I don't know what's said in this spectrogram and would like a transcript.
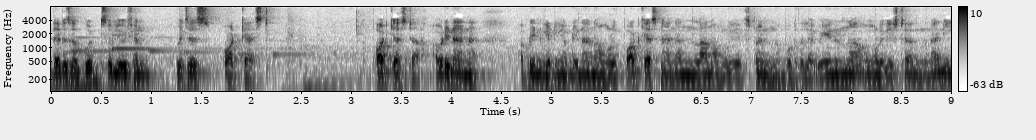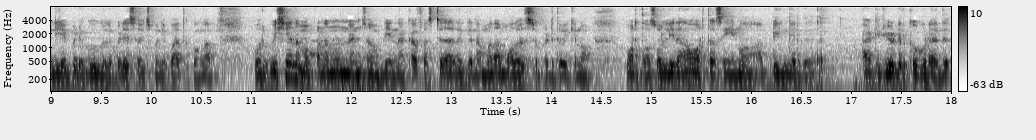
there is a good solution which is podcast பாட்காஸ்ட்டா அப்படின்னா என்ன? அப்படின்னு கேட்டிங்க அப்படின்னா நான் உங்களுக்கு பாட்காஸ்ட்னா என்னென்னலாம் நான் உங்களுக்கு எக்ஸ்பிளைன் பண்ண போகிறதில்ல வேணும்னா உங்களுக்கு இஷ்டம் இருந்ததுன்னா நீங்களே போய்ட்டு கூகுளில் போய்ட்டு சர்ச் பண்ணி பார்த்துக்கோங்க. ஒரு விஷயம் நம்ம பண்ணணும்னு நினச்சோம் அப்படின்னாக்கா ஃபஸ்ட்டு அதுக்கு நம்ம தான் முதல் ஸ்டெப் எடுத்து வைக்கணும். ஒருத்தன் சொல்லி தான் ஒருத்தன் செய்யணும் அப்படிங்கிறது ஆட்டிடியூட் இருக்கக்கூடாது.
